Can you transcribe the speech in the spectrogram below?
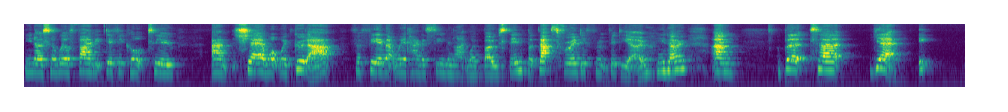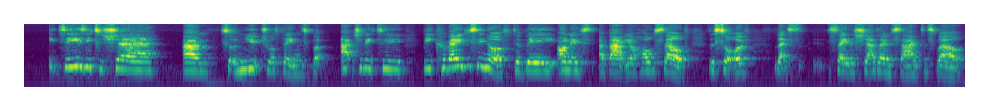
You know, so we'll find it difficult to um, share what we're good at for fear that we're kind of seeming like we're boasting, but that's for a different video, you know. Um, but uh, yeah, it it's easy to share um, sort of neutral things, but actually to be courageous enough to be honest about your whole self, the sort of let's say the shadow sides as well,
